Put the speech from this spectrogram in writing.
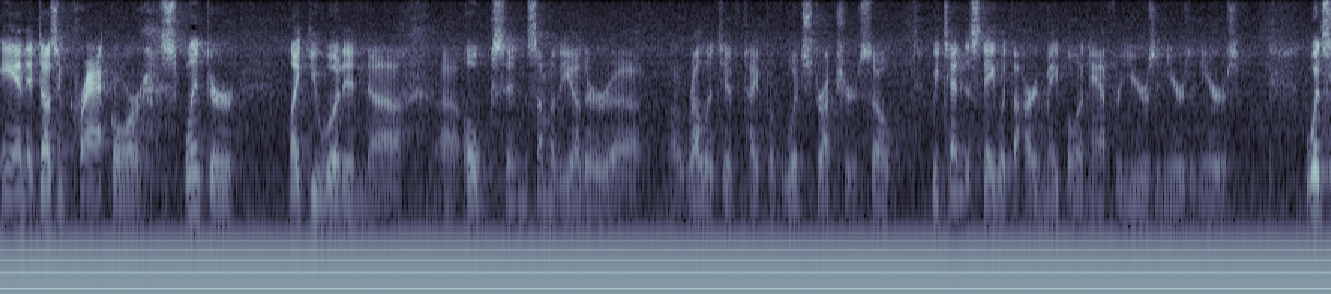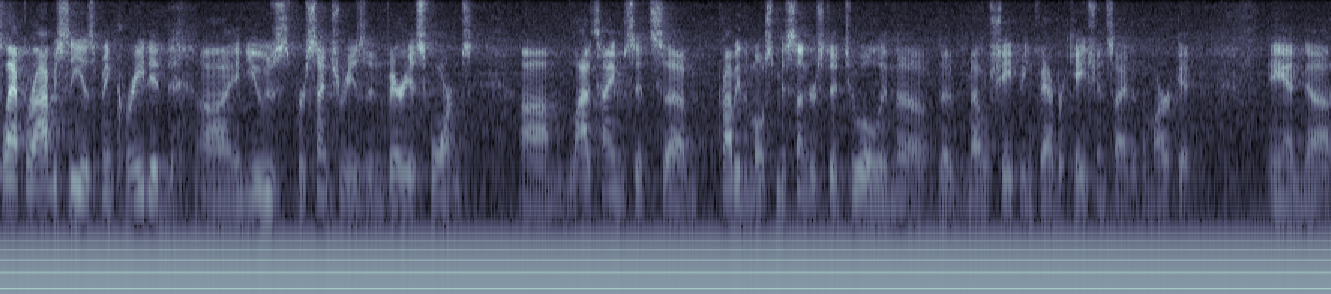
and it doesn't crack or splinter like you would in uh, uh oaks and some of the other uh, relative type of wood structures. So we tend to stay with the hard maple and have for years and years and years. Wood slapper obviously has been created and used for centuries in various forms. Um, a lot of times it's um, probably the most misunderstood tool in the, the, metal shaping fabrication side of the market. And uh,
